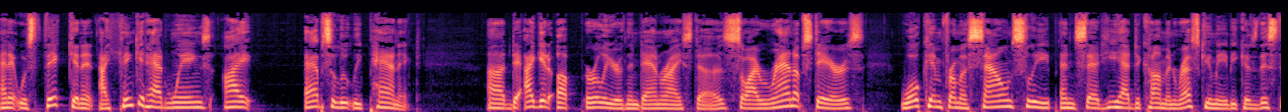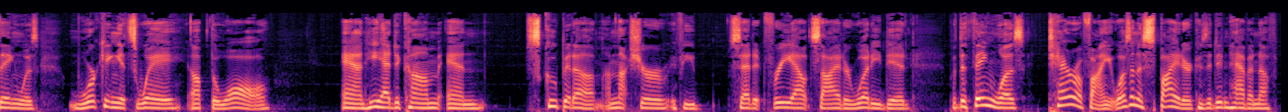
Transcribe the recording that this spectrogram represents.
and it was thick and it, I think it had wings. I absolutely panicked. Uh, I get up earlier than Dan Rice does, so I ran upstairs, woke him from a sound sleep, and said he had to come and rescue me because this thing was working its way up the wall, and he had to come and scoop it up. I'm not sure if he set it free outside or what he did, but the thing was terrifying. It wasn't a spider because it didn't have enough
